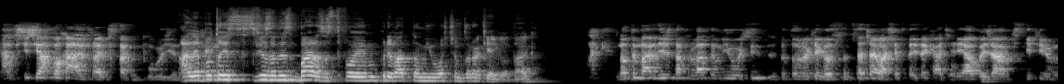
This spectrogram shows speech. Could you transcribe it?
Ja przecież ja kochałem prawie ostatnie pół godziny. Ale bo to jest związane z bardzo z twoją prywatną miłością do Rockiego, tak? No tym bardziej, że ta prywatna miłość do Rockiego zaczęła się w tej dekadzie. Ja obejrzałem wszystkie filmy.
